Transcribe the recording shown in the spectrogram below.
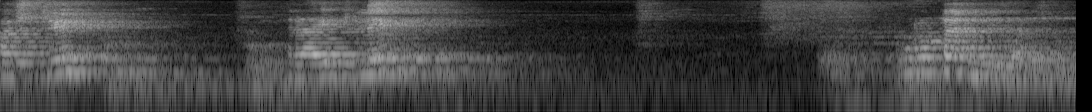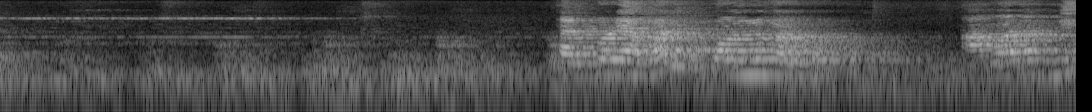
ফার্স্টে রাইট লেগ পুরোটা নিয়ে যাবেন তারপরে আবার পনেরো বার করবেন আবার আপনি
